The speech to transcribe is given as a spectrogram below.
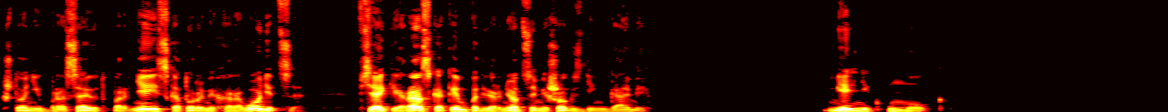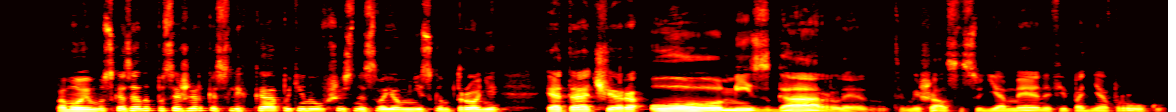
что они бросают парней, с которыми хороводятся, всякий раз, как им подвернется мешок с деньгами. Мельник умолк. «По-моему, — сказала пассажирка, слегка потянувшись на своем низком троне, — это Ачера... О, мисс Гарленд! — вмешался судья Менефи, подняв руку.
